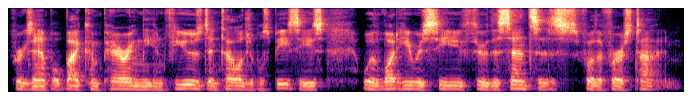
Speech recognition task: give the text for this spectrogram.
for example, by comparing the infused intelligible species with what he received through the senses for the first time.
